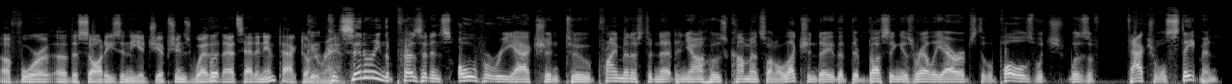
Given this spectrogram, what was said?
uh, for uh, the Saudis and the Egyptians, whether But- that's had an impact on C- Iran. Considering the president's overreaction to Prime Minister Netanyahu's comments on election day that they're busing Israeli Arabs to the polls, which was a factual statement,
